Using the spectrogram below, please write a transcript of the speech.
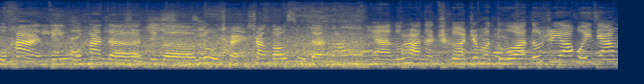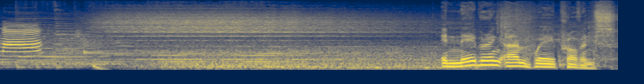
武汉离武汉的这个路程上高速的，你看路上的车这么多，都是要回家吗？ In neighbouring Anhui province,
